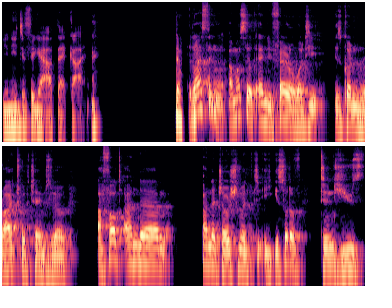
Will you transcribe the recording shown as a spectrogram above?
You need to figure out that guy. the nice thing I must say with Andy Farrell, what he has gotten right with James Lowe, I felt under under Joe Schmidt, he, he sort of didn't use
